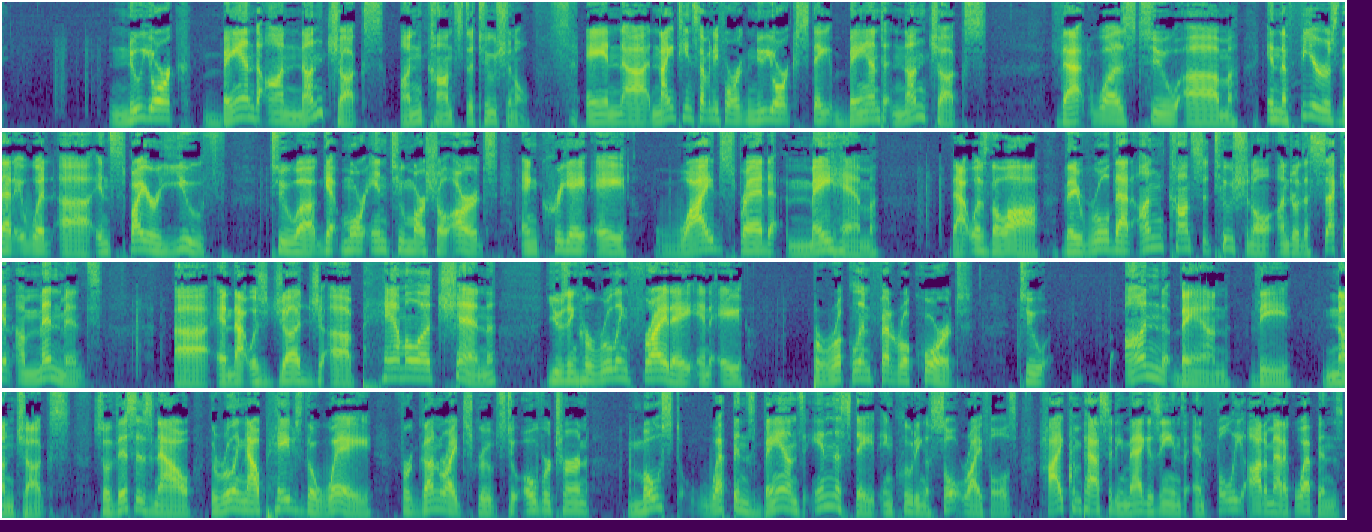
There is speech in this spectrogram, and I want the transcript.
New York banned on nunchucks unconstitutional. In uh, 1974, New York State banned nunchucks. That was to um, in the fears that it would uh, inspire youth to uh, get more into martial arts and create a widespread mayhem that was the law. They ruled that unconstitutional under the Second Amendment, uh, and that was Judge uh, Pamela Chen using her ruling Friday in a Brooklyn federal court to unban the nunchucks. So this is now the ruling now paves the way for gun rights groups to overturn most weapons bans in the state, including assault rifles, high capacity magazines, and fully automatic weapons,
